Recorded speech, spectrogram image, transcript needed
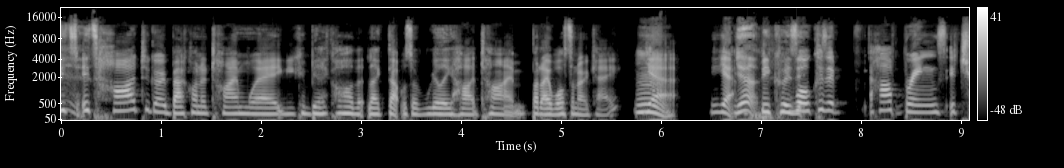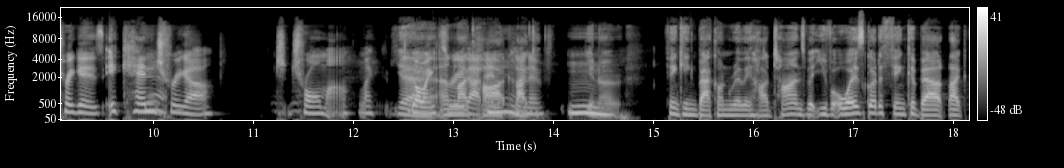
it's yeah. it's hard to go back on a time where you can be like, oh, that like that was a really hard time, but I wasn't okay yeah. Yeah. Yeah. because Well, because it half brings, it triggers, it can Yeah. trigger t- trauma, like Yeah, going through like that hard- and kind like- of. it, you Mm. Thinking back on really hard times. But you've always got to think about like,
